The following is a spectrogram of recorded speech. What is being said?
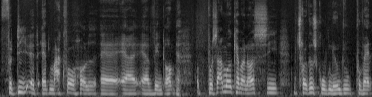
fordi at, at magtforholdet er, er, er vendt om. Ja. Og på samme måde kan man også sige, at tryghedsgruppen nævnte du på valg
